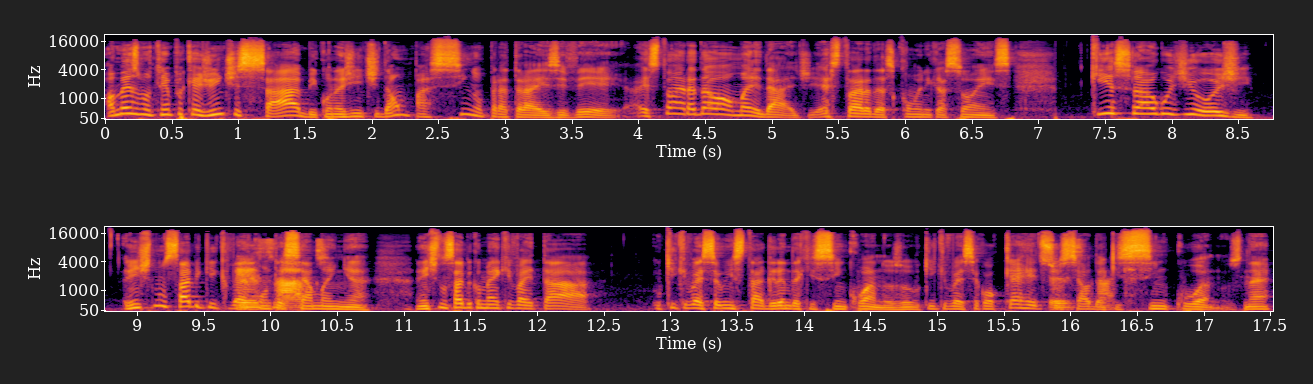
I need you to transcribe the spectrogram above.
Ao mesmo tempo que a gente sabe, quando a gente dá um passinho para trás e vê a história da humanidade, a história das comunicações, que isso é algo de hoje. A gente não sabe o que, que vai Exato. acontecer amanhã. A gente não sabe como é que vai estar. Tá, o que, que vai ser o Instagram daqui cinco anos, ou o que, que vai ser qualquer rede social Exato. daqui cinco anos, né?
